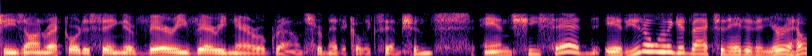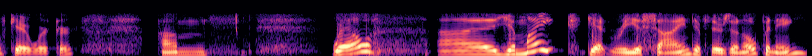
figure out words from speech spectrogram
she's on record as saying there are very, very narrow grounds for medical exemptions. And she said, if you don't want to get vaccinated and you're a healthcare worker, um, well, uh, you might get reassigned if there's an opening,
